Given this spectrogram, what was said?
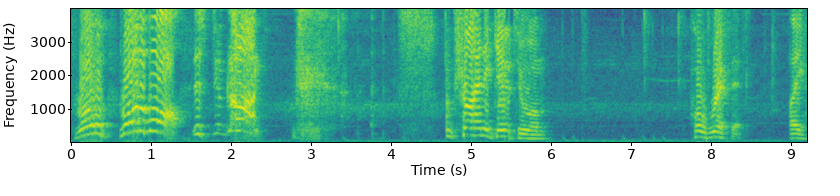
Throw the throw the ball. This God. I'm trying to give it to him. Horrific. Like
